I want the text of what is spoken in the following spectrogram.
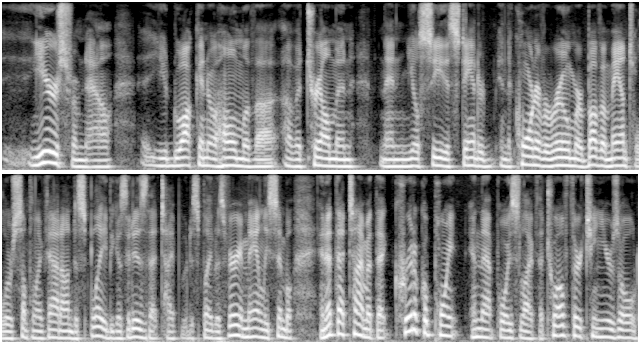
years from now, you'd walk into a home of a of a trailman, and you'll see the standard in the corner of a room or above a mantle or something like that on display because it is that type of a display. But it's a very manly symbol. And at that time, at that critical point in that boy's life, at 12, 13 years old,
